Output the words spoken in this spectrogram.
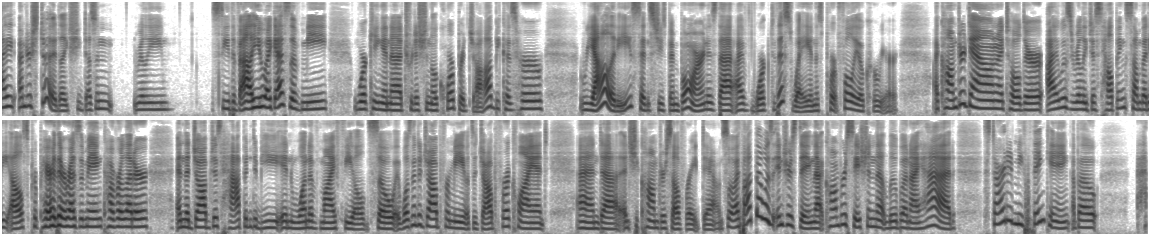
I understood. Like, she doesn't really see the value, I guess, of me working in a traditional corporate job because her reality since she's been born is that I've worked this way in this portfolio career. I calmed her down and I told her I was really just helping somebody else prepare their resume and cover letter, and the job just happened to be in one of my fields. So it wasn't a job for me; it was a job for a client, and uh, and she calmed herself right down. So I thought that was interesting. That conversation that Luba and I had started me thinking about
